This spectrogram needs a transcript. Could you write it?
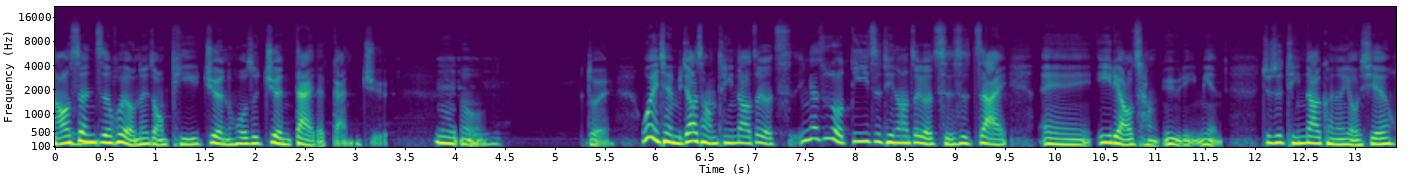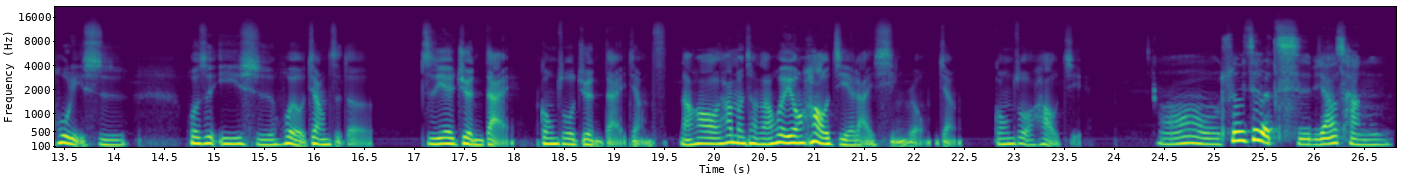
然后甚至会有那种疲倦或是倦怠的感觉。嗯嗯，对我以前比较常听到这个词，应该是说我第一次听到这个词是在诶医疗场域里面，就是听到可能有些护理师或是医师会有这样子的职业倦怠、工作倦怠这样子，然后他们常常会用浩劫来形容这样。工作浩劫哦，所以这个词比较常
